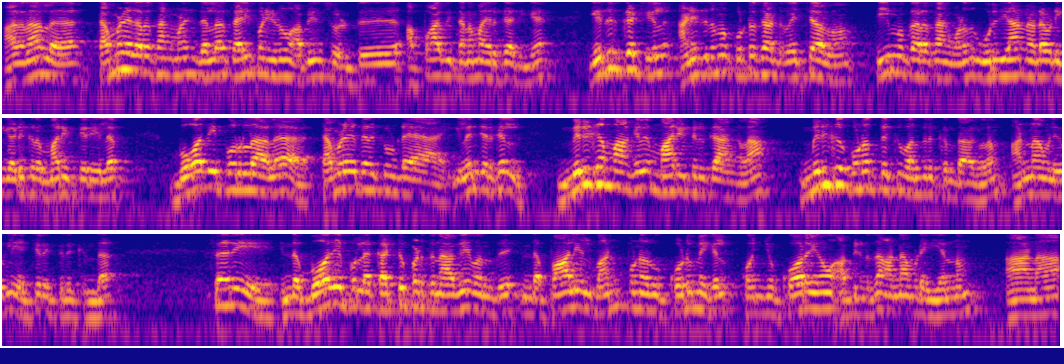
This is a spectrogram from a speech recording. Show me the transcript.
அதனால் தமிழக அரசாங்கம் வந்து இதெல்லாம் சரி பண்ணிடும் அப்படின்னு சொல்லிட்டு அப்பாவித்தனமாக இருக்காதீங்க. எதிர்க்கட்சிகள் அனைத்தினமும் குற்றச்சாட்டு வச்சாலும் திமுக அரசாங்கம் வந்து உறுதியான நடவடிக்கை எடுக்கிற மாதிரி தெரியல. போதைப் பொருளால் தமிழகத்தில் இருக்கின்ற இளைஞர்கள் மிருகமாகவே மாறிட்டு இருக்காங்களாம். மிருக குணத்துக்கு வந்திருக்கின்றார்களாம். அண்ணாமலை அவர்கள் எச்சரித்திருக்கின்றார். சரி இந்த போதைப் பொருளை கட்டுப்படுத்தினாவே வந்து இந்த பாலியல் வன்புணர்வு கொடுமைகள் கொஞ்சம் குறையும் அப்படின்றது தான் எண்ணம். ஆனால்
